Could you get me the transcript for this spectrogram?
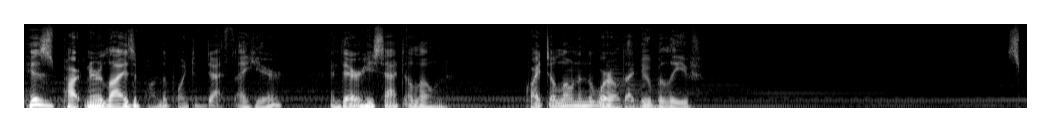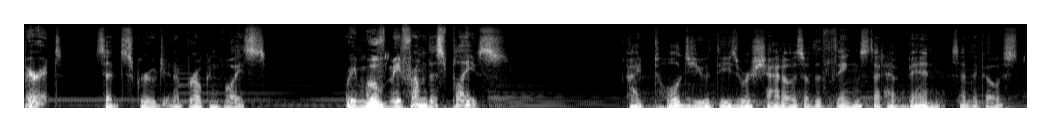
His partner lies upon the point of death, I hear, and there he sat alone. Quite alone in the world, I do believe. Spirit, said Scrooge in a broken voice, remove me from this place. I told you these were shadows of the things that have been, said the ghost.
